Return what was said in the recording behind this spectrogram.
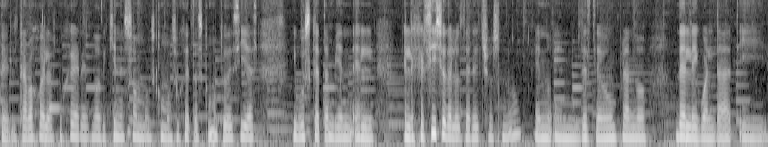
del, trabajo de las mujeres, ¿no? de quiénes somos como sujetas, como tú decías, y busca también el, el ejercicio de los derechos ¿no? En, desde un plano de la igualdad y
